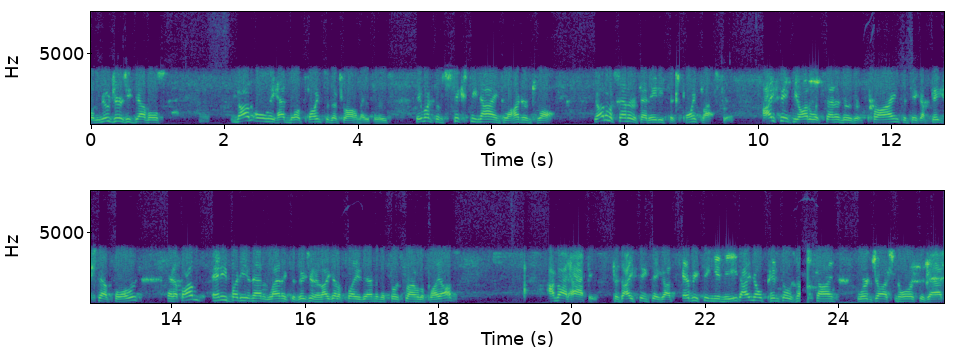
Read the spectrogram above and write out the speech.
Well, the New Jersey Devils not only had more points than the Toronto Maple Leafs, they went from 69 to 112. The Ottawa Senators had 86 points last year. I think the Ottawa Senators are primed to take a big step forward. And if I'm anybody in that Atlantic Division and I got to play them in the first round of the playoffs, I'm not happy because I think they got everything you need. I know Pinto's not signed where Josh Norris is at,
